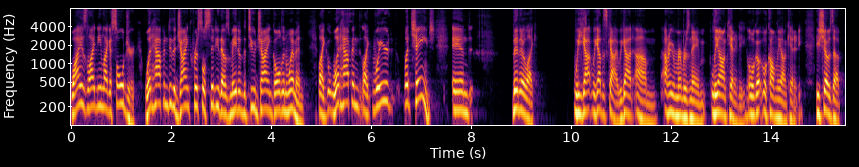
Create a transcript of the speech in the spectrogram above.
Why is Lightning like a soldier? What happened to the giant crystal city that was made of the two giant golden women? Like, what happened? Like, where? What changed? And then they're like, we got we got this guy. We got um I don't even remember his name. Leon Kennedy. We'll go we'll call him Leon Kennedy. He shows up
